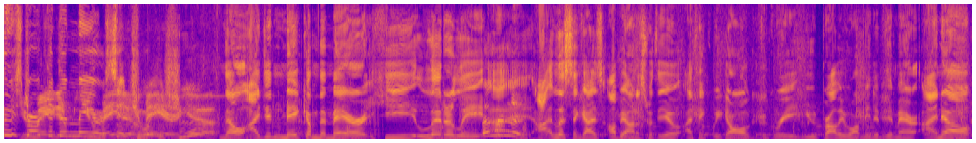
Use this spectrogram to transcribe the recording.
you You started made the him, you mayor made him mayor, situation. yeah. No, I didn't make him the mayor. He literally. No, no, no. I, I, listen, guys. I'll be honest with you. I think we can all agree. You'd probably want me to be the mayor. I know.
